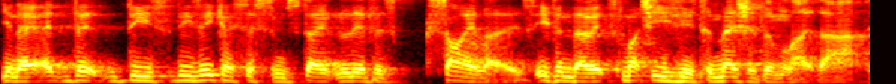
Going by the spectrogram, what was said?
You know, eh, the, these these ecosystems don't live as silos, even though it's much easier to measure them like that.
